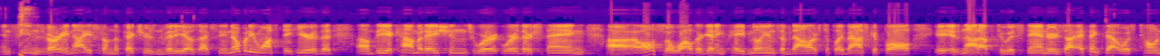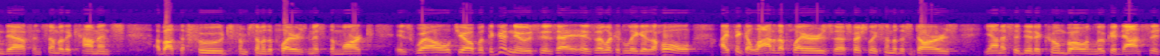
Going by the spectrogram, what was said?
and seems very nice from the pictures and videos I've seen. Nobody wants to hear that um, the accommodations where, where they're staying, uh, also while they're getting paid millions of dollars to play basketball, is not up to his standards. I think that was tone deaf, and some of the comments about the food from some of the players missed the mark as well, Joe. But the good news is, as I look at the league as a whole, I think a lot of the players, especially some of the stars, Giannis Antetokounmpo and Luka Doncic,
